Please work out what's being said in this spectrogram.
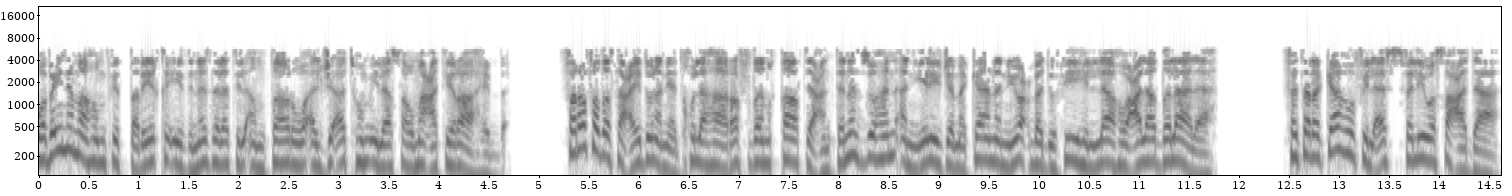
وبينما هم في الطريق إذ نزلت الأمطار وألجأتهم إلى صومعة راهب. فرفض سعيد أن يدخلها رفضا قاطعا تنزها أن يلج مكانا يعبد فيه الله على ضلاله. فتركاه في الأسفل وصعدا.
